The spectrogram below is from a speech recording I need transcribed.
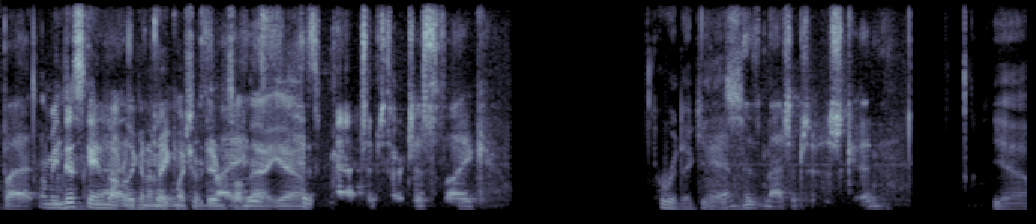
But I mean, this game's yeah, not really going to make much of a difference on that. Yeah. his matchups are just like yeah, Ridiculous. his matchups are just good. Yeah.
